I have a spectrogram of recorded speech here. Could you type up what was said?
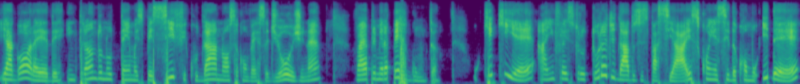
E agora, Éder, entrando no tema específico da nossa conversa de hoje, né? Vai a primeira pergunta. O que, que é a infraestrutura de dados espaciais, conhecida como IDE,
